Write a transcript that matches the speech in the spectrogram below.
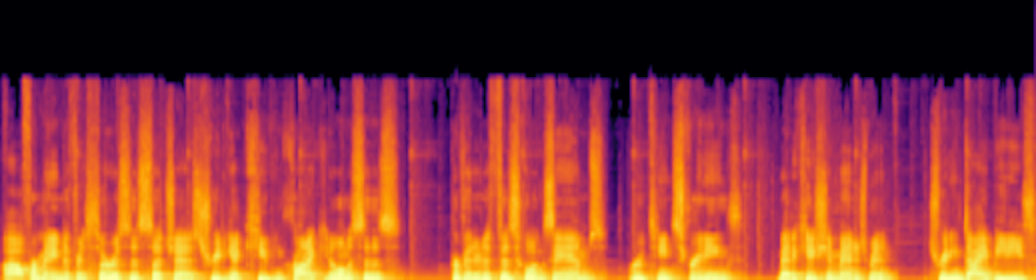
I offer many different services such as treating acute and chronic illnesses, preventative physical exams, routine screenings, medication management, treating diabetes,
